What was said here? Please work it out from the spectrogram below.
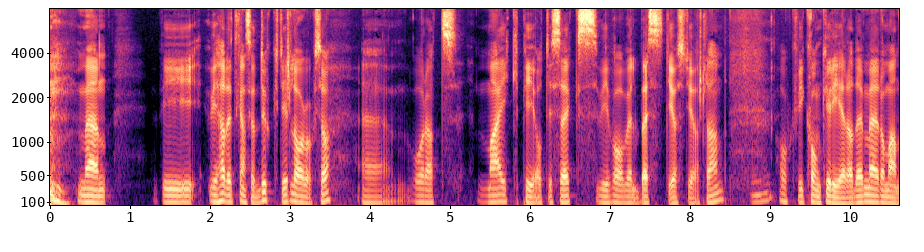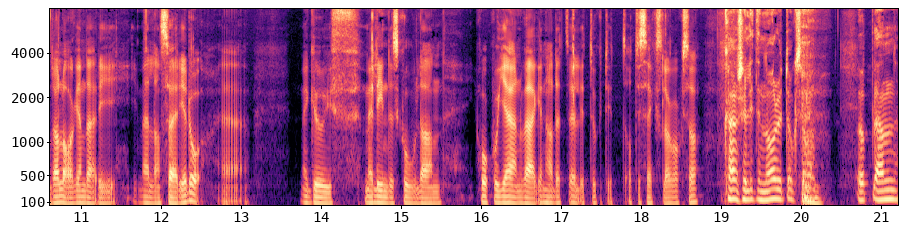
Men vi, vi hade ett ganska duktigt lag också. Eh, vårat Mike P86, vi var väl bäst i Östergötland och vi konkurrerade med de andra lagen där i, i Mellansverige då. Eh, med Guif, med Lindeskolan, HK Järnvägen hade ett väldigt duktigt 86-lag också. Kanske lite norrut också. Uppland,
